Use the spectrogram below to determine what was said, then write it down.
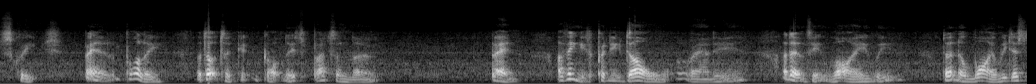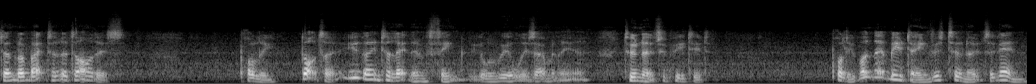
screech. Ben, Polly, the doctor got this button though. Ben, I think it's pretty dull around here. I don't think why we don't know why we just don't go back to the TARDIS. Polly, Doctor, are you going to let them think you're a real examiner? Two notes repeated. Polly, wouldn't that be dangerous? Two notes again.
